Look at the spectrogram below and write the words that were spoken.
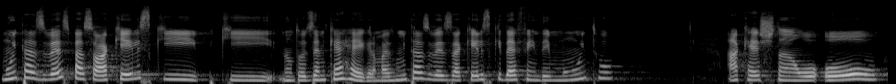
Muitas vezes, pessoal, aqueles que, que não estou dizendo que é regra, mas muitas vezes aqueles que defendem muito a questão ou, ou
